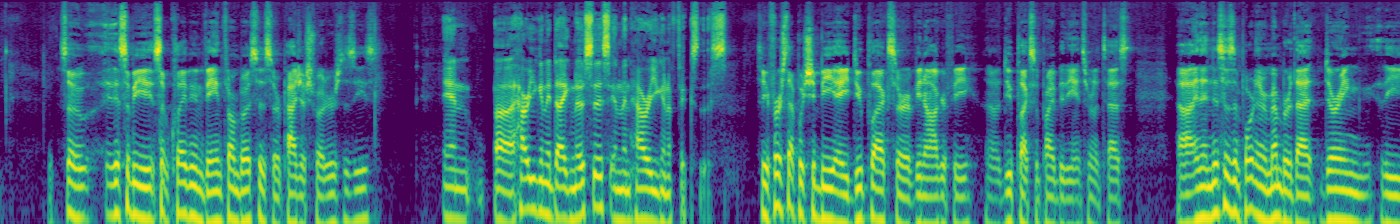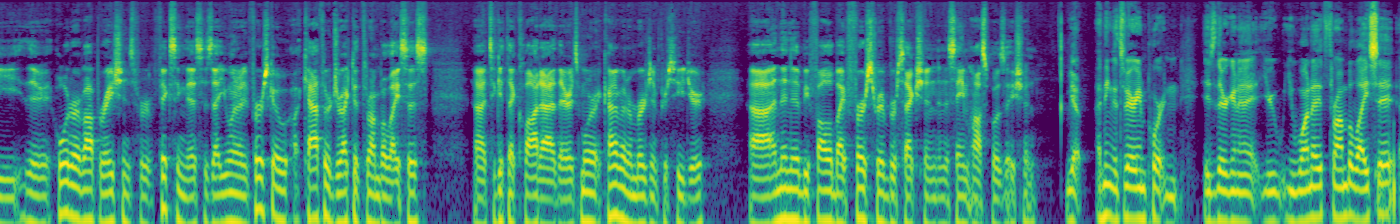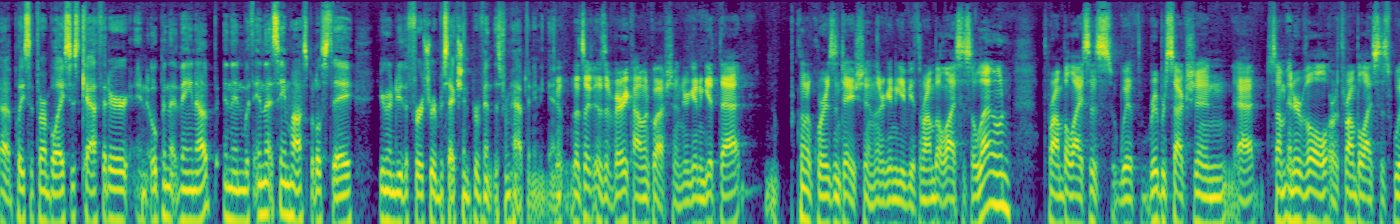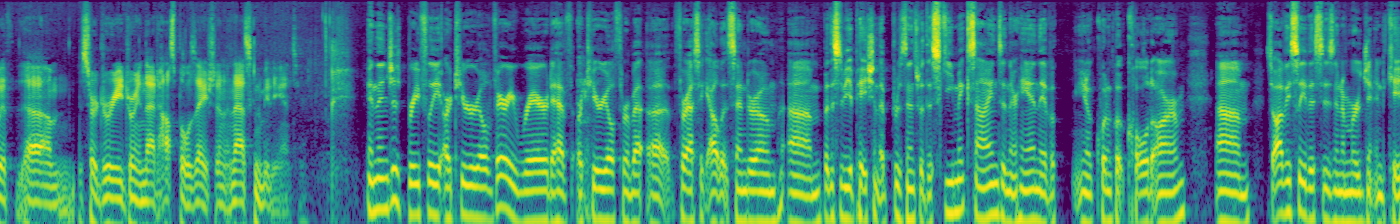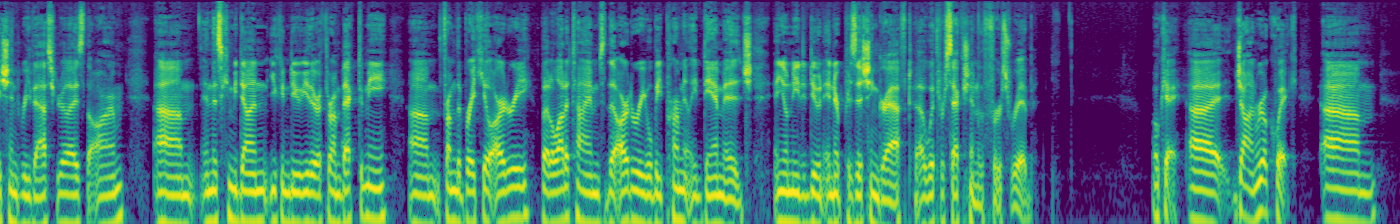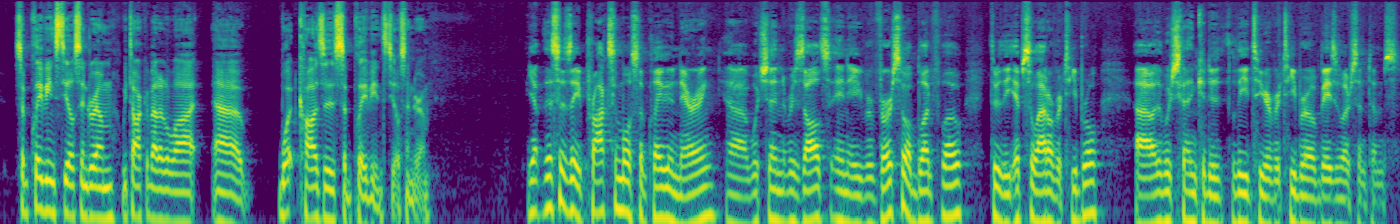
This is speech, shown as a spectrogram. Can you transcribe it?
So this would be subclavian vein thrombosis or Paget-Schroetter's disease. And uh, how are you going to diagnose this? And then how are you going to fix this? So your first step would should be a duplex or a venography. Uh, duplex would probably be the answer on the test. Uh, and then this is important to remember that during the the order of operations for fixing this is that you want to first go catheter directed thrombolysis uh, to get that clot out of there. It's more kind of an emergent procedure. Uh, and then it'll be followed by first rib resection in the same hospitalization. Yep, I think that's very important. Is they're gonna you you want to thrombolyse it, uh, place a thrombolysis catheter, and open that vein up, and then within that same hospital stay, you're going to do the first resection prevent this from happening again. That's a, that's a very common question. You're going to get that clinical presentation. They're going to give you thrombolysis alone, thrombolysis with rib resection at some interval, or thrombolysis with um, surgery during that hospitalization, and that's going to be the answer. And then just briefly, arterial, very rare to have arterial uh, thoracic outlet syndrome. Um, but this would be a patient that presents with ischemic signs in their hand. They have a, you know, quote unquote cold arm. Um, so obviously this is an emergent indication to revascularize the arm. Um, and this can be done, you can do either a thrombectomy, um, from the brachial artery, but a lot of times the artery will be permanently damaged and you'll need to do an interposition graft uh, with resection of the first rib. Okay. Uh, John, real quick um, subclavian steal syndrome, we talk about it a lot. Uh, what causes subclavian steal syndrome? Yep, this is a proximal subclavian narrowing, uh, which then results in a reversal of blood flow through the ipsilateral vertebral, uh, which then could lead to your vertebro-basilar symptoms.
